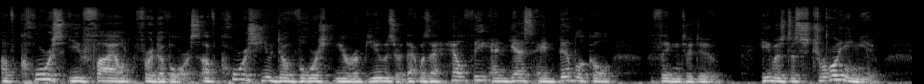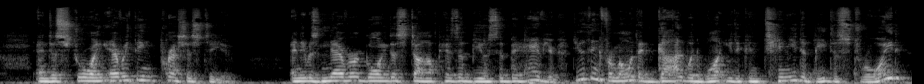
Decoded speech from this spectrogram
Of course you filed for divorce. Of course you divorced your abuser. That was a healthy and yes, a biblical thing to do. He was destroying you and destroying everything precious to you and he was never going to stop his abusive behavior. Do you think for a moment that God would want you to continue to be destroyed?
